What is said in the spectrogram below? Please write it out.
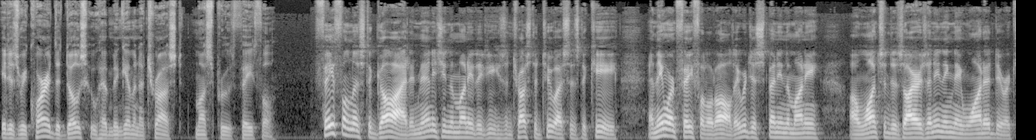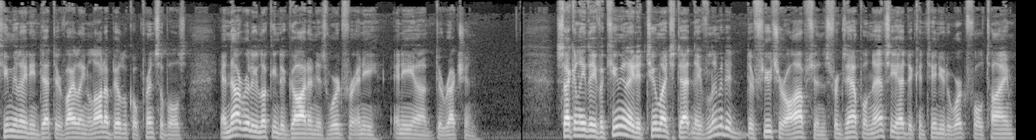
It is required that those who have been given a trust must prove faithful. Faithfulness to God and managing the money that He's entrusted to us is the key and they weren't faithful at all. They were just spending the money on wants and desires, anything they wanted. They were accumulating debt. They're violating a lot of biblical principles and not really looking to God and His Word for any, any uh, direction. Secondly, they've accumulated too much debt and they've limited their future options. For example, Nancy had to continue to work full time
